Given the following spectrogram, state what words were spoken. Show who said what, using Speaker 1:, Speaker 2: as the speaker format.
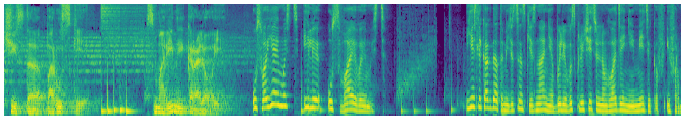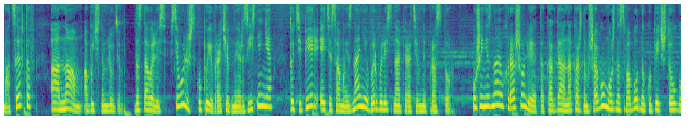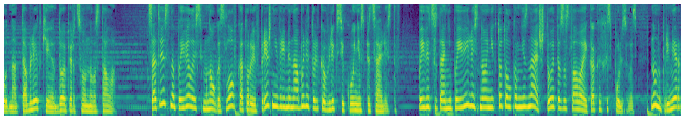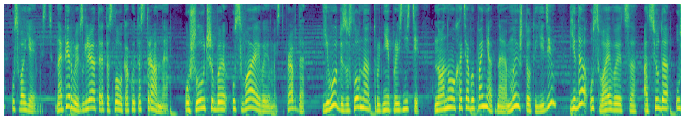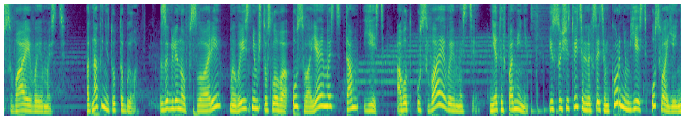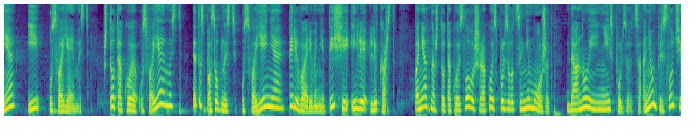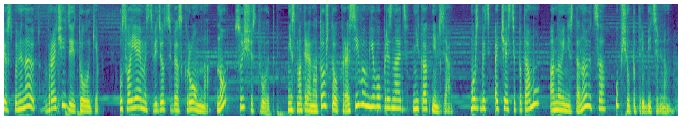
Speaker 1: Чисто по-русски С Мариной Королевой
Speaker 2: Усвояемость или усваиваемость если когда-то медицинские знания были в исключительном владении медиков и фармацевтов, а нам, обычным людям, доставались всего лишь скупые врачебные разъяснения, то теперь эти самые знания вырвались на оперативный простор. Уж и не знаю, хорошо ли это, когда на каждом шагу можно свободно купить что угодно, от таблетки до операционного стола. Соответственно, появилось много слов, которые в прежние времена были только в лексиконе специалистов. Появиться-то они появились, но никто толком не знает, что это за слова и как их использовать. Ну, например, усвояемость. На первый взгляд это слово какое-то странное. Уж лучше бы усваиваемость, правда? Его, безусловно, труднее произнести, но оно хотя бы понятное. Мы что-то едим, еда усваивается, отсюда усваиваемость. Однако не тут-то было. Заглянув в словари, мы выясним, что слово «усвояемость» там есть, а вот усваиваемости нет и в помине – из существительных с этим корнем есть усвоение и усвояемость. Что такое усвояемость? Это способность усвоения, переваривания пищи или лекарств. Понятно, что такое слово широко использоваться не может, да оно и не используется. О нем при случае вспоминают врачи-диетологи. Усвояемость ведет себя скромно, но существует, несмотря на то, что красивым его признать никак нельзя. Может быть, отчасти потому оно и не становится общеупотребительным.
